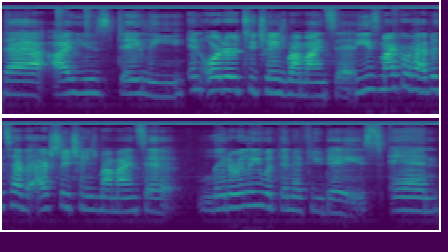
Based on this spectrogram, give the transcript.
that I use daily in order to change my mindset. These micro habits have actually changed my mindset literally within a few days. And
